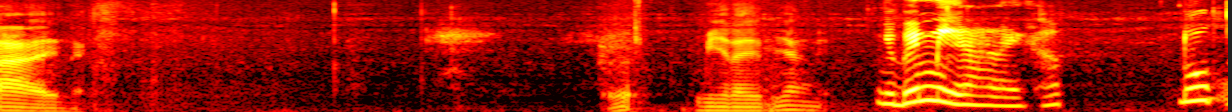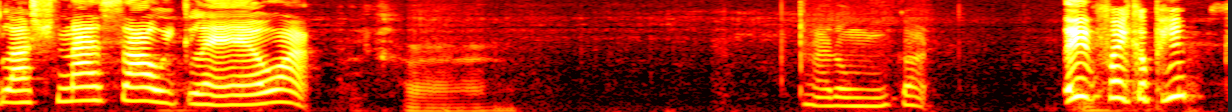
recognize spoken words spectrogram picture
ลายเนี่ยเออมีอะไรบ้างเนี่ยยังไม่มีอะไรครับ รูปลัชหน้าเศร้าอีกแล้วอะครับ มาตรงนี้ก่อน เอ้ยไฟกระพริบไฟ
